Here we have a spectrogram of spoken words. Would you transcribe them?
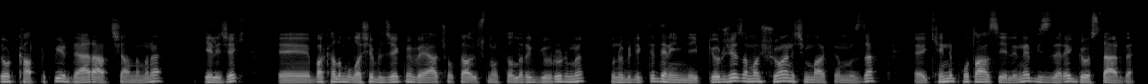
4 katlık bir değer artışı anlamına gelecek. Ee, bakalım ulaşabilecek mi veya çok daha üst noktaları görür mü? Bunu birlikte deneyimleyip göreceğiz ama şu an için baktığımızda e, kendi potansiyelini bizlere gösterdi.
